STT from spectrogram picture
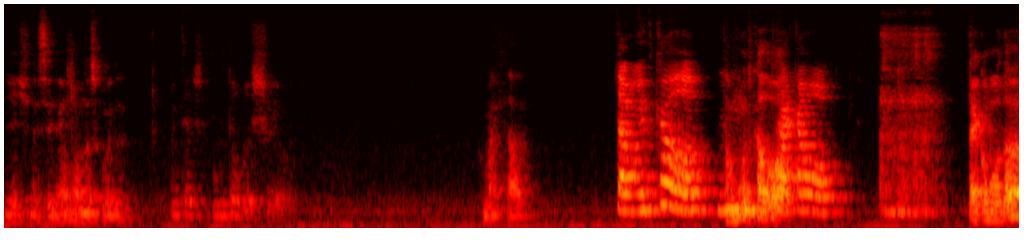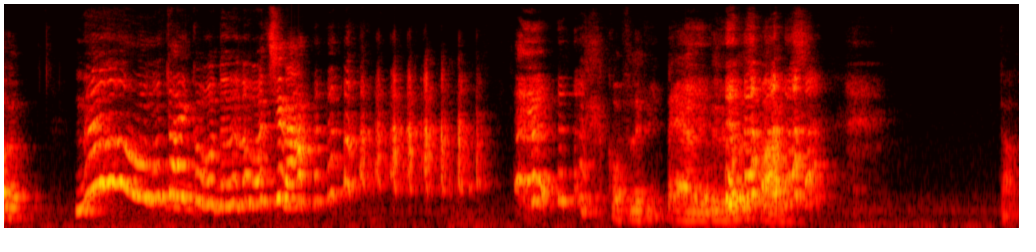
Gente, não sei nem o nome das coisas. Muito, muito luxo, eu. Como é que tá? Tá muito calor. Tá muito calor? Tá calor. Tá incomodando? Não, não tá incomodando, eu não vou tirar. Conflito interno entre os dois pais. Tá.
